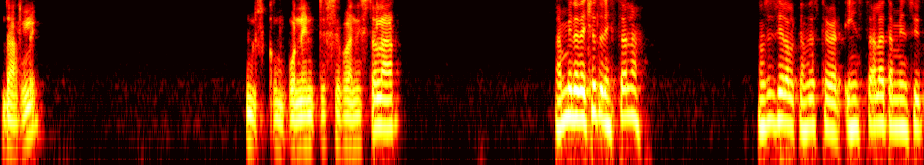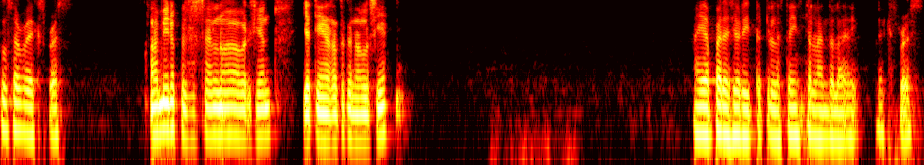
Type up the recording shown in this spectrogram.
darle los componentes se van a instalar. Ah, mira, de hecho te lo instala. No sé si lo alcanzaste a ver. Instala también SQL Server Express. Ah, mira, pues esta es la nueva versión. Ya tiene rato que no lo hacía. Ahí apareció ahorita que lo está instalando la, Express.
